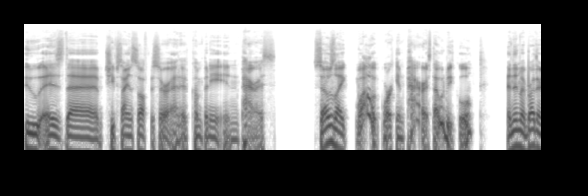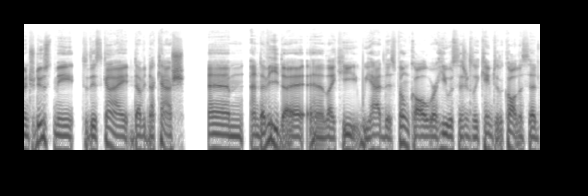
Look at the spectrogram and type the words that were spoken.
who is the chief science officer at a company in Paris. So I was like, wow, work in Paris, that would be cool. And then my brother introduced me to this guy, David Naccache. Um, and David, uh, uh, like he, we had this phone call where he was essentially came to the call and said,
